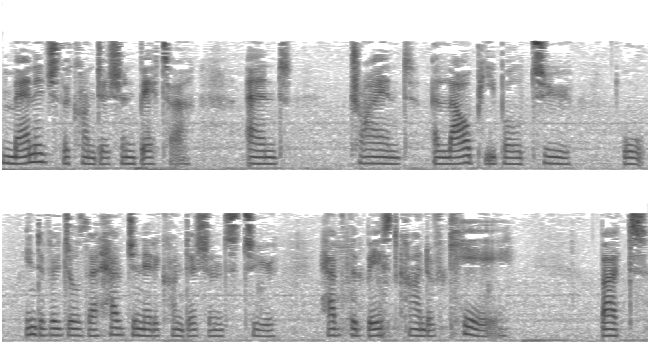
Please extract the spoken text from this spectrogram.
manage the condition better and try and allow people to, or individuals that have genetic conditions to have the best kind of care, but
